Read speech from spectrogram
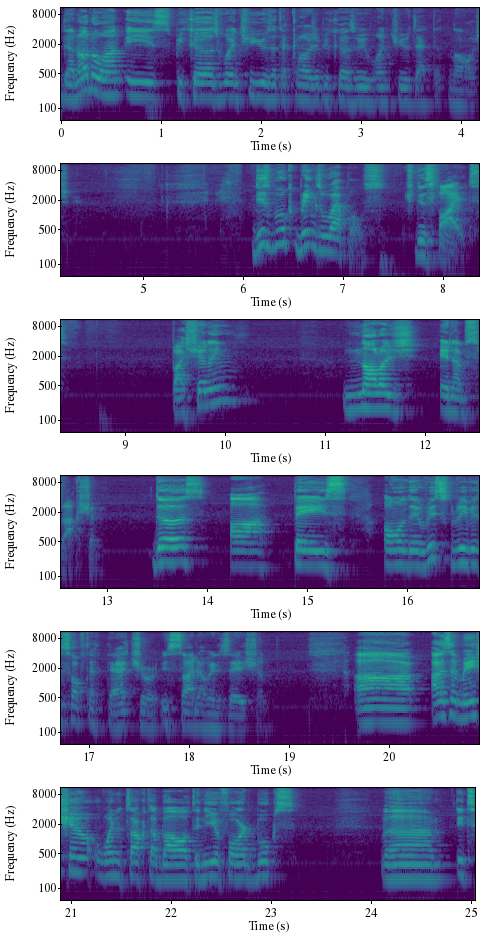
the another one is because want to use the technology because we want to use that technology. This book brings weapons to this fight. Partitioning, knowledge, in abstraction. Thus are based on the risk-driven software architecture inside organization. Uh, as I mentioned when we talked about the Neal Ford books, um, it's,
